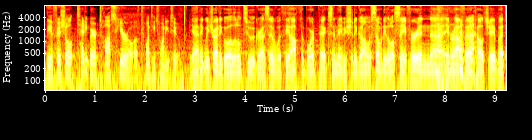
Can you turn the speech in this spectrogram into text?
the official teddy bear toss hero of 2022. Yeah, I think we tried to go a little too aggressive with the off the board picks and maybe should have gone with somebody a little safer in uh, in Raphael Pelletier. But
